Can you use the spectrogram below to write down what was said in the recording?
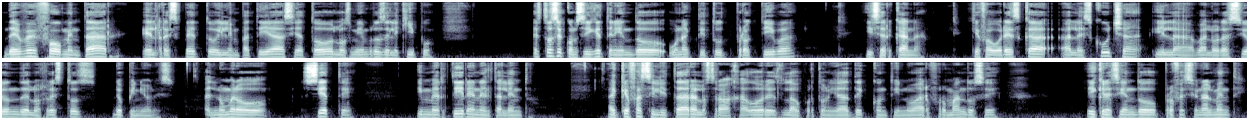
Debe fomentar el respeto y la empatía hacia todos los miembros del equipo. Esto se consigue teniendo una actitud proactiva y cercana, que favorezca a la escucha y la valoración de los restos de opiniones. El número 7. Invertir en el talento. Hay que facilitar a los trabajadores la oportunidad de continuar formándose y creciendo profesionalmente.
